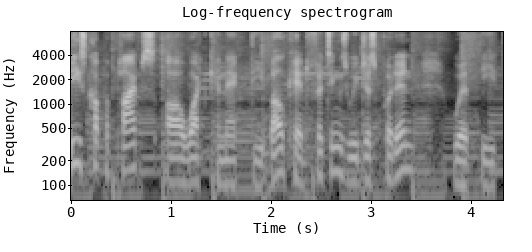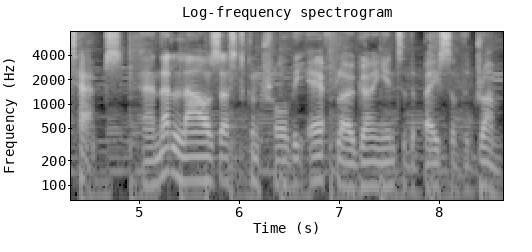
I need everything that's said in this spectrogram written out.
These copper pipes are what connect the bulkhead fittings we just put in with the taps and that allows us to control the airflow going into the base of the drum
